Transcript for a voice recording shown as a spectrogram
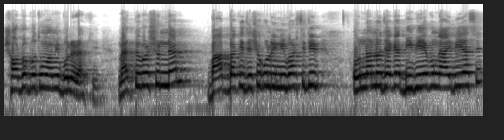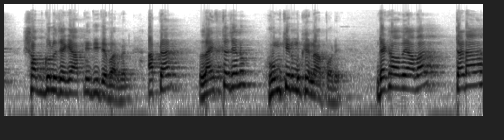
সর্বপ্রথম আমি বলে রাখি। ম্যাথ প্রিপারেশন নেন, বাদ বাকি যে সকল ইউনিভার্সিটির অন্যান্য জায়গায় বিবিএ এবং আইবি আছে, সবগুলো জায়গায় আপনি দিতে পারবেন। আপনার লাইফটা যেন হুমকির মুখে না পড়ে। দেখা হবে আবার। টাটা!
